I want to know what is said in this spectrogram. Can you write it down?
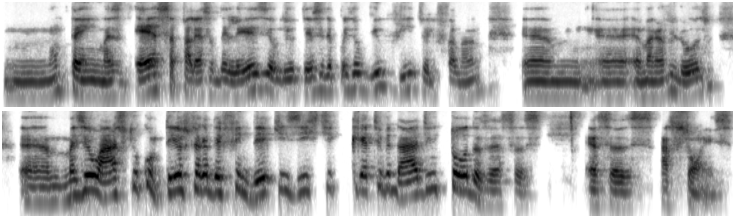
Não tem, mas essa palestra do Deleuze, eu li o texto e depois eu vi o vídeo ele falando. É, é, é maravilhoso. É, mas eu acho que o contexto era defender que existe criatividade em todas essas, essas ações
